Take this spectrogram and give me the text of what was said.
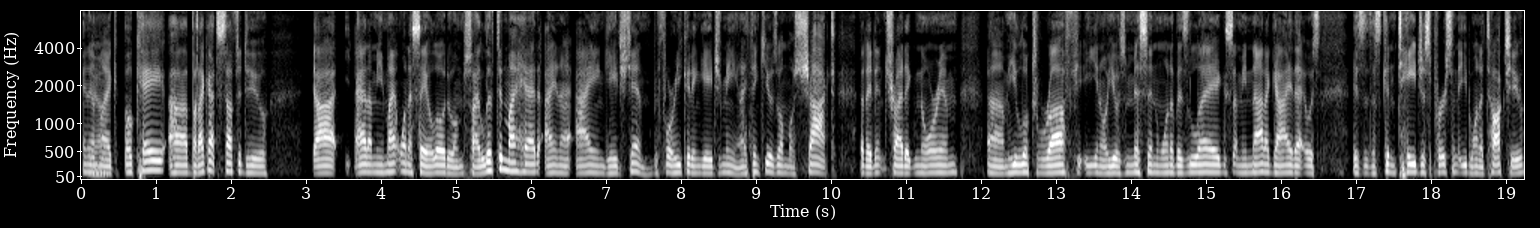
and I'm like, "Okay, uh, but I got stuff to do." Uh, Adam, you might want to say hello to him. So I lifted my head and I, I, engaged him before he could engage me. And I think he was almost shocked that I didn't try to ignore him. Um, he looked rough. He, you know, he was missing one of his legs. I mean, not a guy that was is this contagious person that you'd want to talk to.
